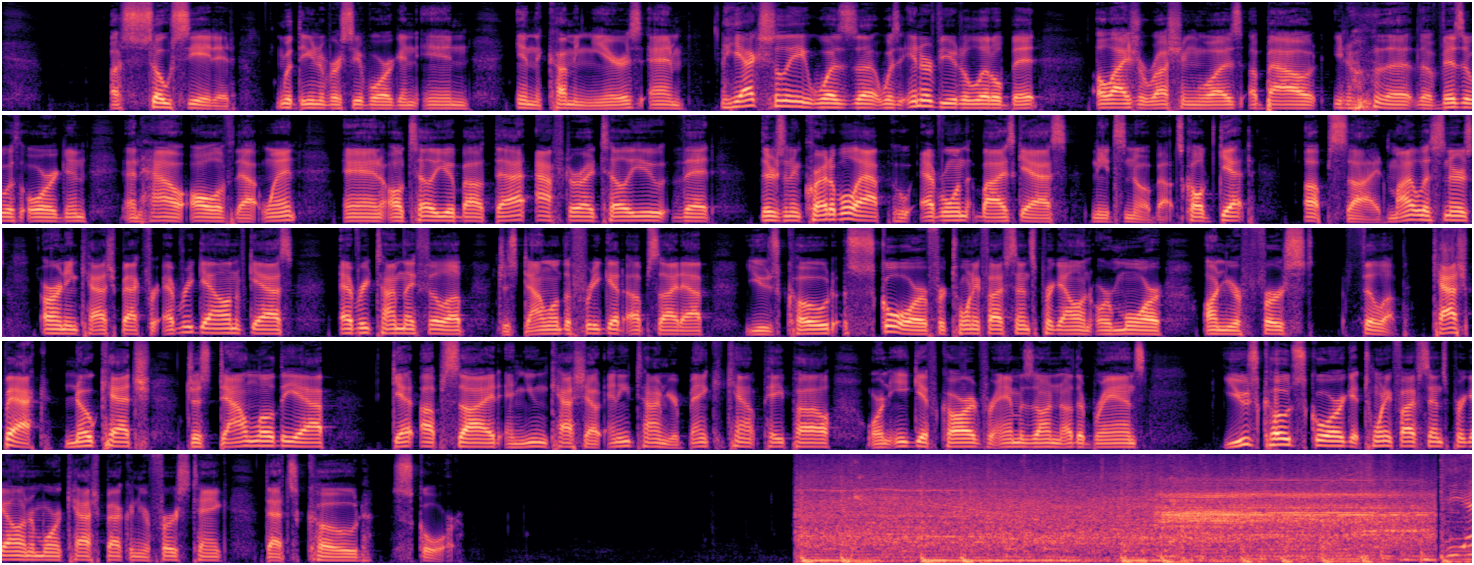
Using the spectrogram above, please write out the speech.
associated with the University of Oregon in in the coming years. And he actually was uh, was interviewed a little bit. Elijah Rushing was about you know the the visit with Oregon and how all of that went. And I'll tell you about that after I tell you that there's an incredible app who everyone that buys gas needs to know about. It's called Get Upside. My listeners are earning cash back for every gallon of gas every time they fill up. Just download the free Get Upside app. Use code SCORE for 25 cents per gallon or more on your first fill up. Cash back, no catch. Just download the app, Get Upside, and you can cash out anytime your bank account, PayPal, or an e gift card for Amazon and other brands. Use code SCORE, get 25 cents per gallon or more cash back on your first tank. That's code SCORE.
